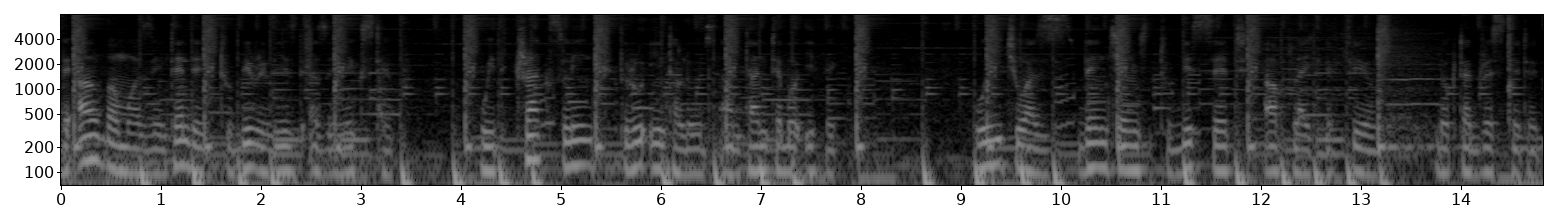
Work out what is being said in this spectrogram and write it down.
The album was intended to be released as a mixtape, with tracks linked through interludes and turntable effects, which was then changed to be set up like a film. Dr. Dre stated.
